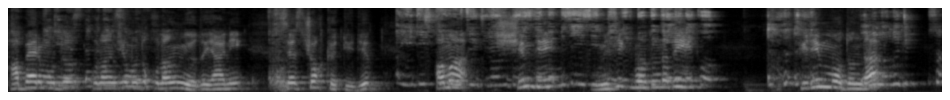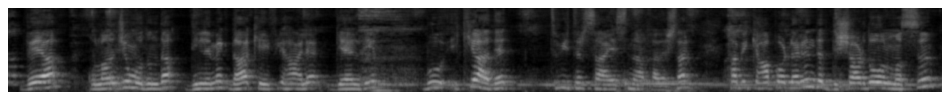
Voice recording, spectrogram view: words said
haber modu, kullanıcı modu kullanılmıyordu. Yani ses çok kötüydü. Ama şimdi müzik modunda değil, film modunda veya kullanıcı modunda dinlemek daha keyifli hale geldi. Bu iki adet Twitter sayesinde arkadaşlar. Tabii ki hoparlörlerin de dışarıda olması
